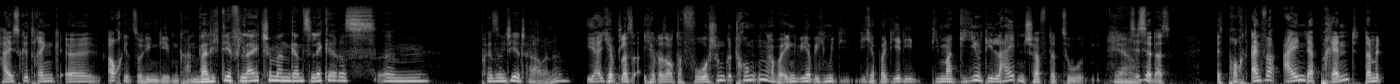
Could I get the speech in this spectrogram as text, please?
Heißgetränk äh, auch jetzt so hingeben kann. Weil ich dir vielleicht schon mal ein ganz leckeres ähm, präsentiert habe, ne? Ja, ich habe das, ich hab das auch davor schon getrunken, aber irgendwie habe ich mit, ich habe bei dir die, die Magie und die Leidenschaft dazu. Ja. Das ist ja das. Es braucht einfach einen, der brennt, damit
